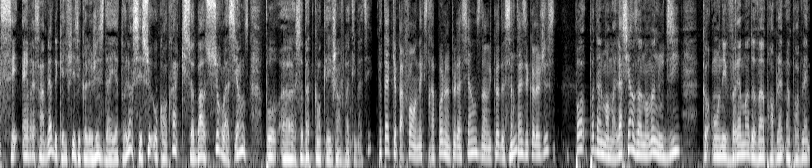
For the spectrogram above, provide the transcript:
C'est invraisemblable de qualifier les écologistes d'ayatollahs. C'est ceux, au contraire, qui se basent sur la science pour euh, se battre contre les changements climatiques. Peut-être que parfois on extrapole un peu la science dans le cas de certains Hmm? écologistes? Pas, pas dans le moment. La science, dans le moment, nous dit qu'on est vraiment devant un problème, un problème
